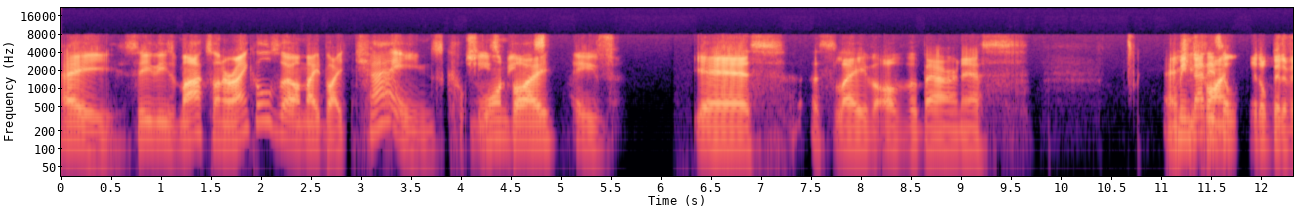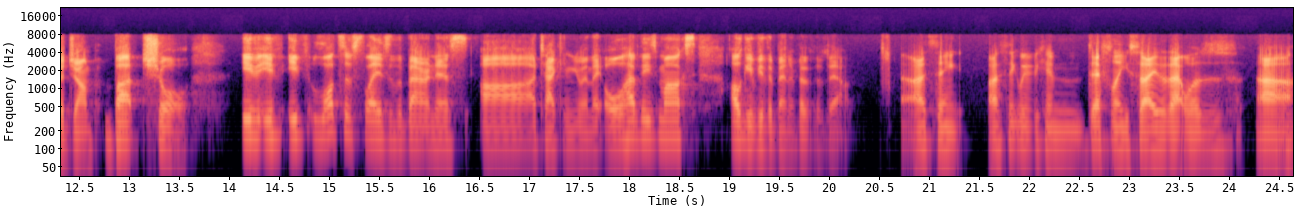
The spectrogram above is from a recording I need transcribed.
Hey, see these marks on her ankles? They were made by chains She's worn by a slave. yes, a slave of the Baroness. I mean, that is a little bit of a jump, but sure. If, if if lots of slaves of the Baroness are attacking you and they all have these marks, I'll give you the benefit of the doubt. I think I think we can definitely say that that was uh,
